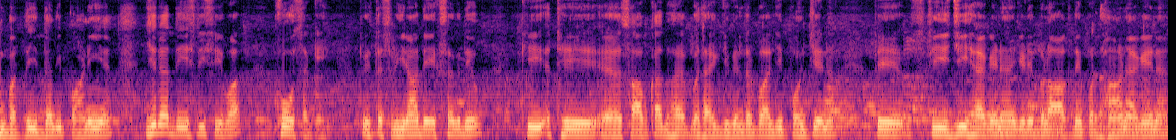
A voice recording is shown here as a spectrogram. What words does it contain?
ਵਰਦੀ ਇਦਾਂ ਦੀ ਪਾਣੀ ਹੈ ਜਿਹਨਾਂ ਦੇਸ਼ ਦੀ ਸੇਵਾ ਹੋ ਸਕੇ। ਤੁਸੀਂ ਤਸਵੀਰਾਂ ਦੇਖ ਸਕਦੇ ਹੋ ਕਿ ਇੱਥੇ ਸਾਬਕਾ ਵਿਧਾ- ਵਿਧਾਇਕ ਜੋਗਿੰਦਰਪਾਲ ਜੀ ਪਹੁੰਚੇ ਨੇ ਤੇ ਸਤੀਸ਼ ਜੀ ਹੈਗੇ ਨੇ ਜਿਹੜੇ ਬਲਾਕ ਦੇ ਪ੍ਰਧਾਨ ਹੈਗੇ ਨੇ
